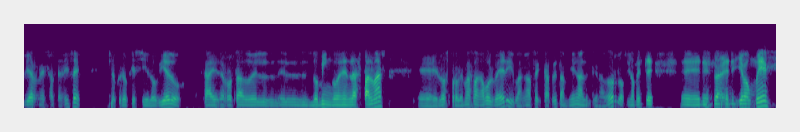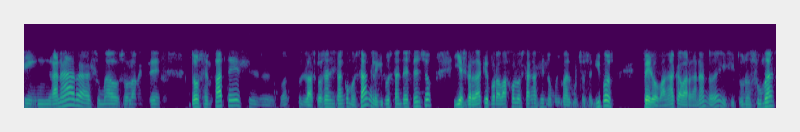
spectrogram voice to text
viernes al Tenerife, yo creo que si el Oviedo cae derrotado el domingo en Las Palmas, eh, los problemas van a volver y van a afectarle también al entrenador. Lógicamente, eh, en esta, lleva un mes sin ganar, ha sumado solamente dos empates, eh, bueno, las cosas están como están, el equipo está en descenso y es verdad que por abajo lo están haciendo muy mal muchos equipos, pero van a acabar ganando, ¿eh? y si tú no sumas,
